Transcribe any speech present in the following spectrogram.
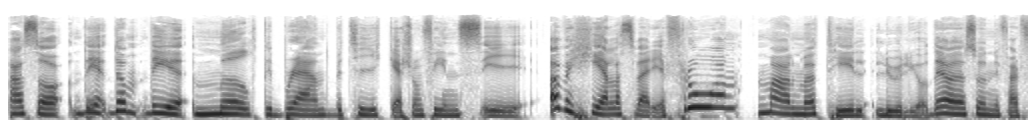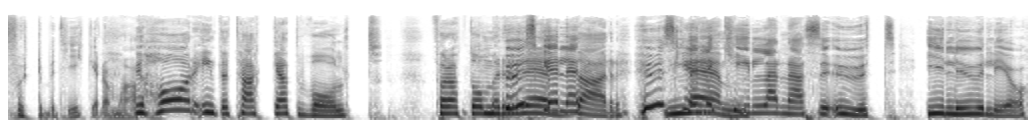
Alltså, det, de, det är multibrand-butiker som finns i, över hela Sverige, från Malmö till Luleå. Det är alltså ungefär 40 butiker de har. Vi har inte tackat Volt för att de Hur skulle- räddar Hur skulle men- killarna se ut i Luleå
